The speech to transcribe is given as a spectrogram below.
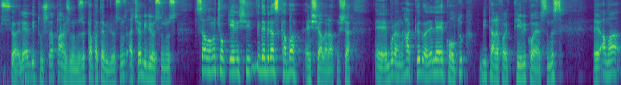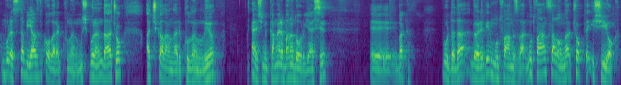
Şöyle bir tuşla panjurunuzu kapatabiliyorsunuz, açabiliyorsunuz. Salonu çok geniş değil. Bir de biraz kaba eşyalar atmışlar. Ee, buranın hakkı böyle L koltuk. Bir tarafa TV koyarsınız. Ee, ama burası tabii yazlık olarak kullanılmış. Buranın daha çok açık alanları kullanılıyor. Evet şimdi kamera bana doğru gelsin. Ee, bakın burada da böyle bir mutfağımız var. Mutfağın salonla çok da işi yok.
